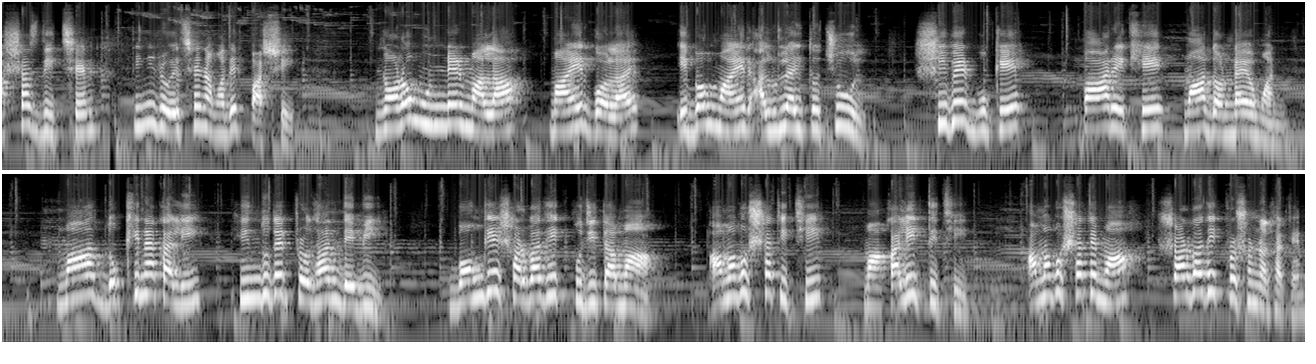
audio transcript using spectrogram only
আশ্বাস দিচ্ছেন, তিনি রয়েছেন আমাদের পাশে। নরমুণ্ডের মালা মায়ের গলায় এবং মায়ের আলুলায়িত চুল, শিবের বুকে পা রেখে মা দণ্ডায়মান। মা দক্ষিণাকালী, হিন্দুদের প্রধান দেবী। বঙ্গের সর্বাধিক পূজিতা মা। অমাবস্যা তিথি মা কালীর তিথি। অমাবস্যাতে মা সর্বাধিক প্রসন্ন থাকেন।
